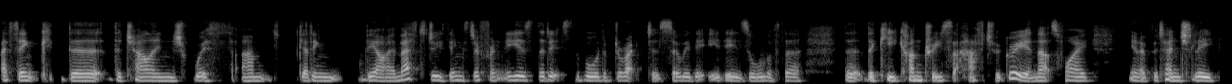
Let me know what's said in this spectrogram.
I think the the challenge with um, getting the IMF to do things differently is that it's the board of directors, so it, it is all of the, the the key countries that have to agree, and that's why you know potentially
